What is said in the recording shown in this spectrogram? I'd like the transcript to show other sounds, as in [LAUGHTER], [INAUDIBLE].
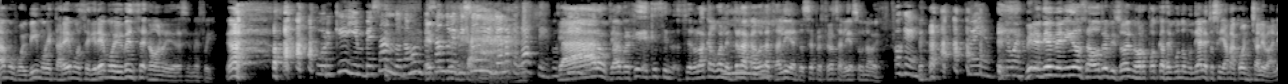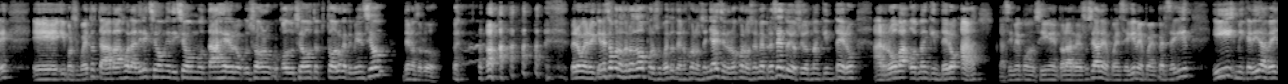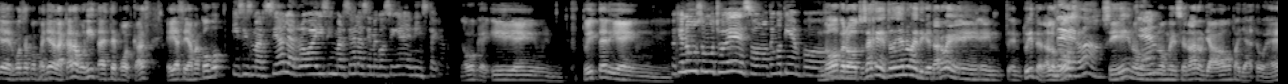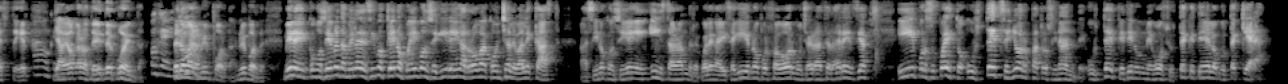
Regresamos, volvimos, estaremos, seguiremos y vencer. No, no, ya se me fui. [LAUGHS] ¿Por qué? Y empezando, estamos empezando el episodio y ya la cagaste. ¿Por claro, claro, pero es que, es que si, no- si no la cago en la entrada, la cago en la salida, entonces prefiero salir eso una vez. qué? Ok, [LAUGHS] está bien, pero bueno. Miren, bienvenidos a otro episodio del mejor podcast del mundo mundial. Esto se llama Conchale, ¿vale? Eh, y por supuesto está bajo la dirección, edición, montaje, locución, conducción, to- todo lo que tiene mención de nosotros dos. [LAUGHS] [LAUGHS] Pero bueno, ¿y quiénes somos nosotros dos? Por supuesto, ustedes nos conocen ya y si no nos conocen me presento. Yo soy Otman Quintero, arroba Otman Quintero A. Así me consiguen en todas las redes sociales, me pueden seguir, me pueden perseguir. Y mi querida, bella y hermosa compañera, la cara bonita de este podcast, ella se llama ¿cómo? Isis Marcial, arroba Isis Marcial, así me consiguen en Instagram. Ok, y en Twitter y en... Es que no uso mucho eso, no tengo tiempo. No, pero tú sabes que estos días nos etiquetaron en, en- en Twitter, a los ¿De dos. verdad? Sí, nos, mencionaron, ya vamos para allá, te voy a decir. Ah, ok. Ya veo que no te diste cuenta. Ok, Pero no. bueno, no importa, no importa. Miren, como siempre también les decimos que nos pueden conseguir en arroba concha le vale cast. Así nos consiguen en Instagram. Recuerden ahí seguirnos, por favor. Muchas gracias a la gerencia. Y por supuesto, usted, señor patrocinante, usted que tiene un negocio, usted que tiene lo que usted quiera,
